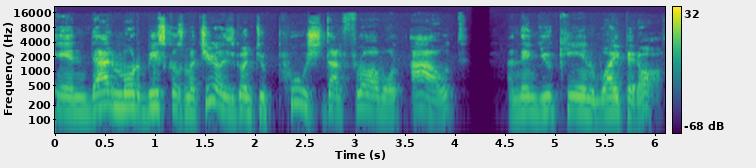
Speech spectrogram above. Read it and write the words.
and that more viscous material is going to push that flowable out, and then you can wipe it off.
